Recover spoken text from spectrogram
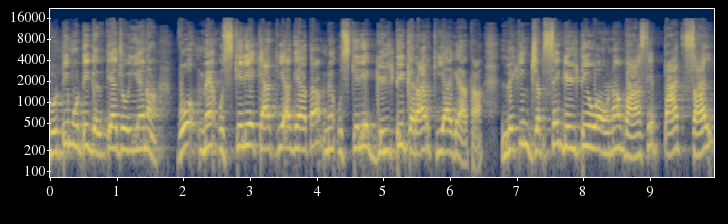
छोटी मोटी गलतियाँ जो हुई है ना, वो मैं उसके लिए क्या किया गया था? मैं उसके लिए गिल्टी करार किया गया था। लेकिन जब से गिल्टी हुआ हूँ ना, वहाँ से पाँच साल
